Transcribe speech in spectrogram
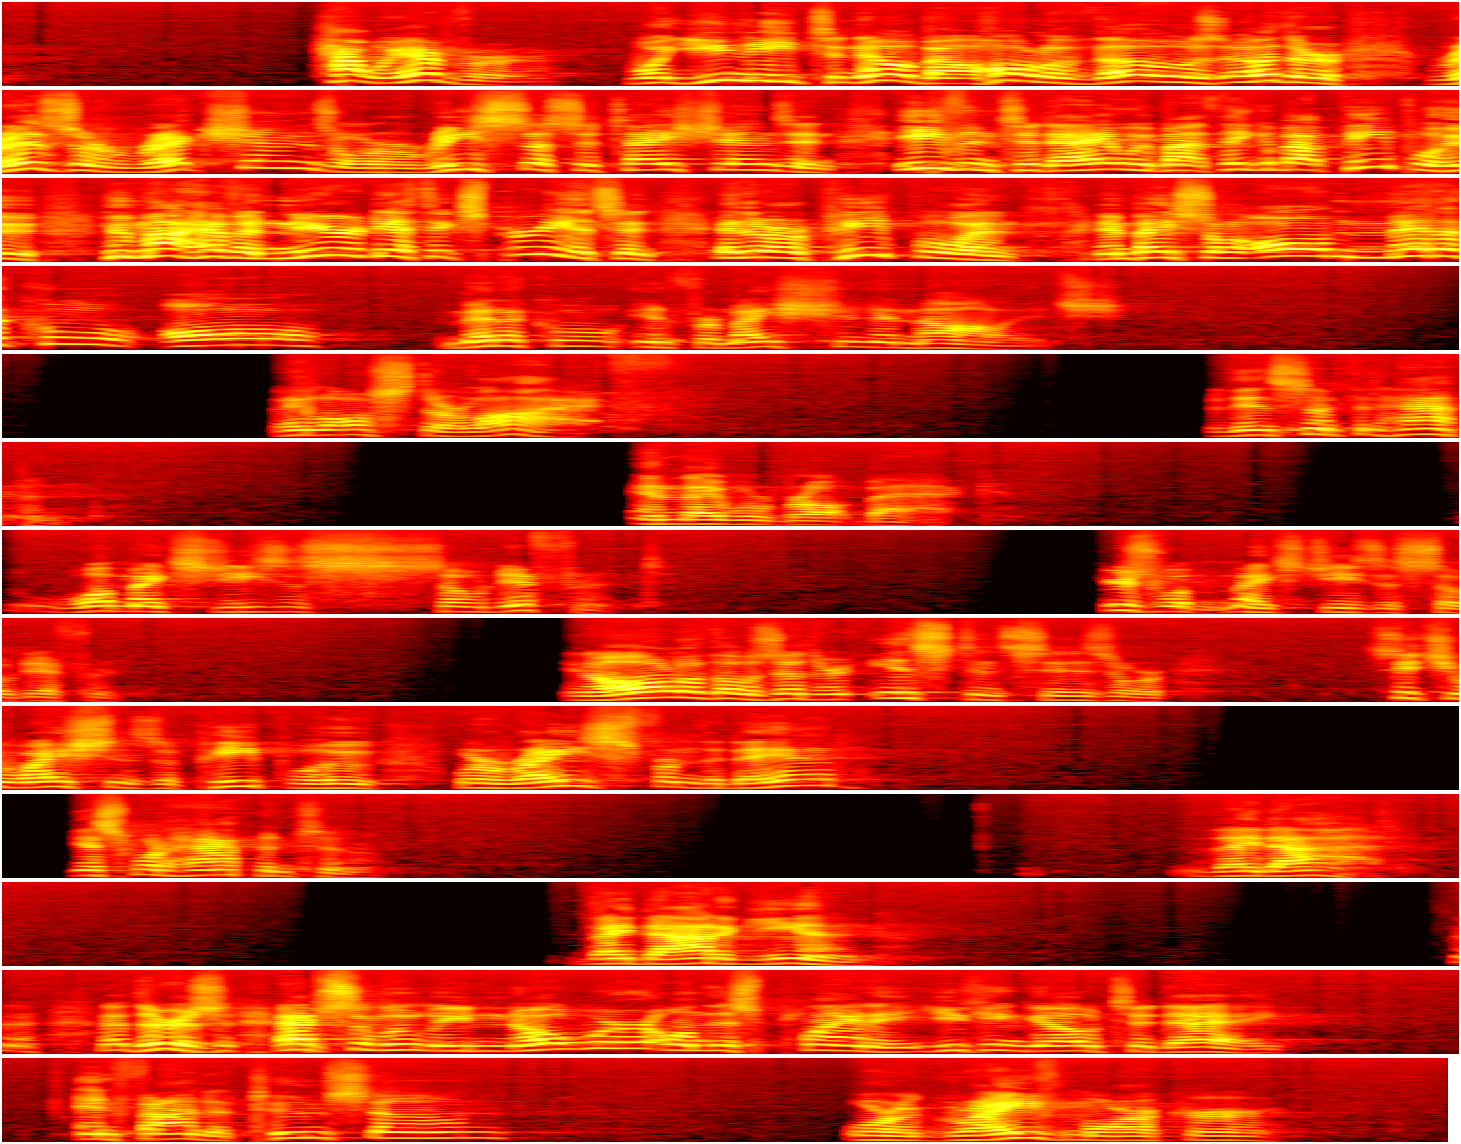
However, what you need to know about all of those other resurrections or resuscitations, and even today we might think about people who, who might have a near death experience, and, and there are people, and, and based on all medical, all medical information and knowledge, they lost their life. But then something happened, and they were brought back. What makes Jesus so different? Here's what makes Jesus so different. In all of those other instances or situations of people who were raised from the dead, guess what happened to them? They died. They died again. There is absolutely nowhere on this planet you can go today and find a tombstone or a grave marker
